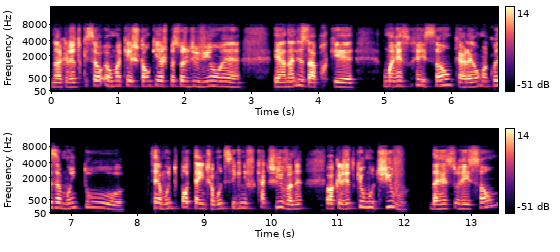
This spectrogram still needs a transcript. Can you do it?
Não acredito que isso é uma questão que as pessoas deviam é, é analisar, porque uma ressurreição, cara, é uma coisa muito é muito potente, é muito significativa, né? Eu acredito que o motivo da ressurreição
